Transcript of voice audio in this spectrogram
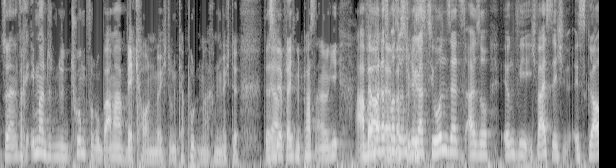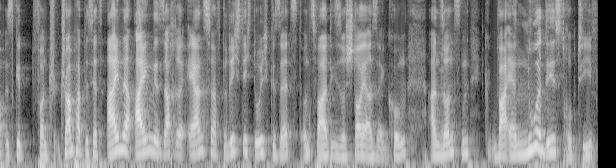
sondern einfach immer den Turm von Obama weghauen möchte und kaputt machen möchte. Das Ja. wäre vielleicht eine passende Analogie. Aber Wenn man das äh, mal so was in Relation setzt, also irgendwie, ich weiß nicht, ich glaube, es gibt von Tr- Trump hat bis jetzt eine eigene Sache ernsthaft richtig durchgesetzt und zwar diese Steuersenkung. Ansonsten war er nur destruktiv,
